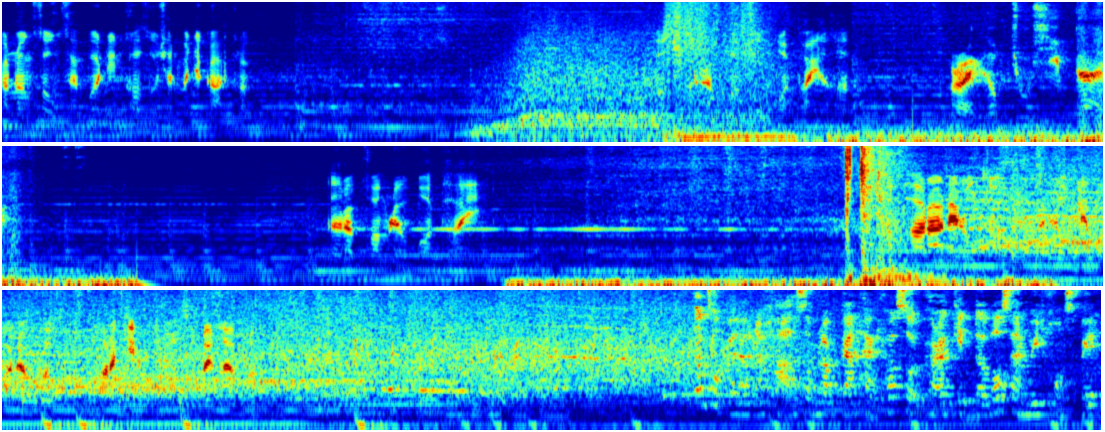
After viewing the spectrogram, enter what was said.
กำลังส่งแซมเปิลดินเข้าสู่ชั้นบรรยากาศครับ ดสดภารกิจ Double Sandwich ของ Space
